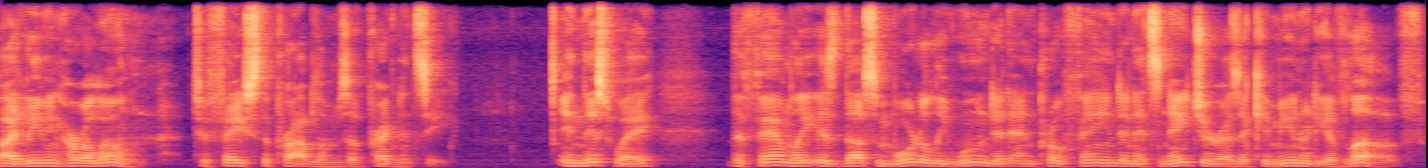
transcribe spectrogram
by leaving her alone to face the problems of pregnancy. In this way, the family is thus mortally wounded and profaned in its nature as a community of love,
